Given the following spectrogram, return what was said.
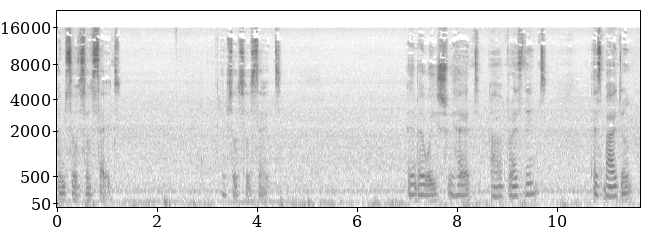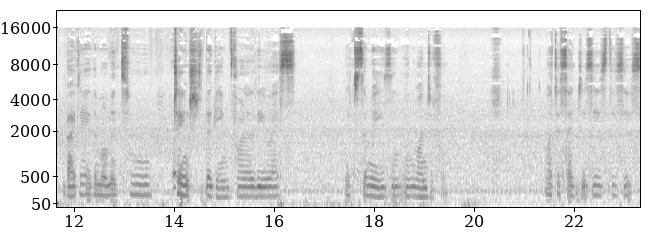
I'm so, so sad. I'm so, so sad. And I wish we had a president as Biden, Biden at the moment who changed the game for the US, which is amazing and wonderful. What a sad disease this is.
